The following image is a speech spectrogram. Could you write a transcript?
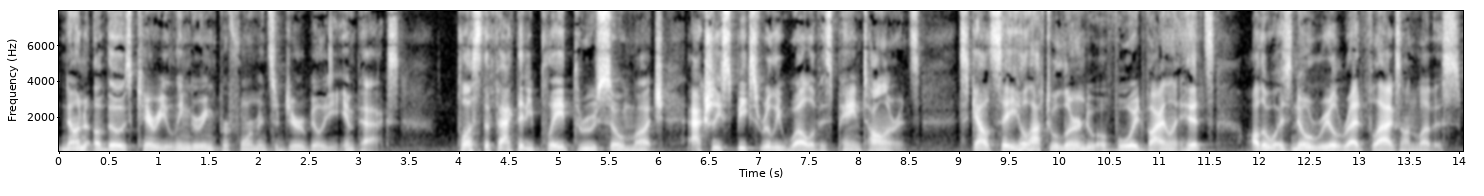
none of those carry lingering performance or durability impacts. Plus, the fact that he played through so much actually speaks really well of his pain tolerance. Scouts say he'll have to learn to avoid violent hits, Otherwise, no real red flags on Levis.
